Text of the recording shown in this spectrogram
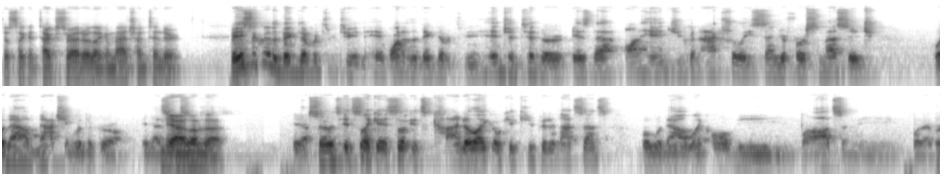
just like a text thread or like a match on tinder. Basically, the big difference between one of the big difference between Hinge and Tinder is that on Hinge you can actually send your first message without matching with a girl. In essence. yeah i love that Yeah, so it's, it's like it's it's kind of like OK Cupid in that sense, but without like all the bots and the whatever.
